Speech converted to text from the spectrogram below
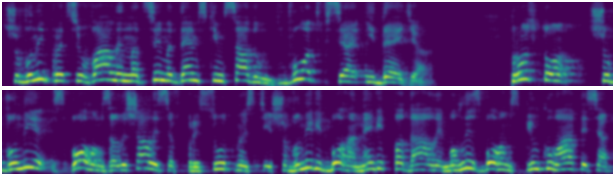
щоб вони працювали над цим Едемським садом. От вся ідея. Просто щоб вони з Богом залишалися в присутності, щоб вони від Бога не відпадали, могли з Богом спілкуватися.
